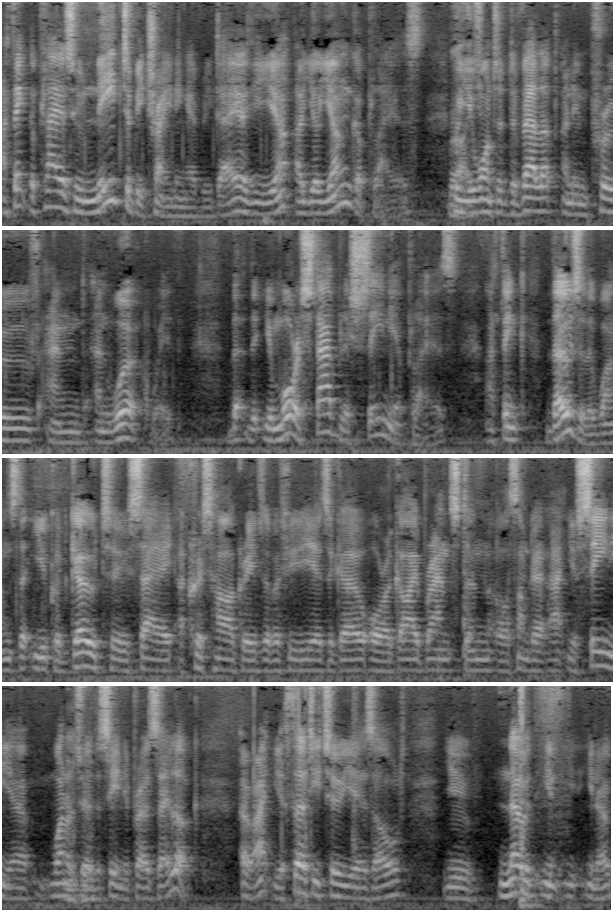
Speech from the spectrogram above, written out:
I think the players who need to be training every day are, are your younger players who you want to develop and improve and, and work with. That, that your more established senior players, I think those are the ones that you could go to, say, a Chris Hargreaves of a few years ago or a Guy Branston or somebody like that, your senior, one or two of mm-hmm. the senior pros say, look, all right, you're 32 years old, you know, you, you- know,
